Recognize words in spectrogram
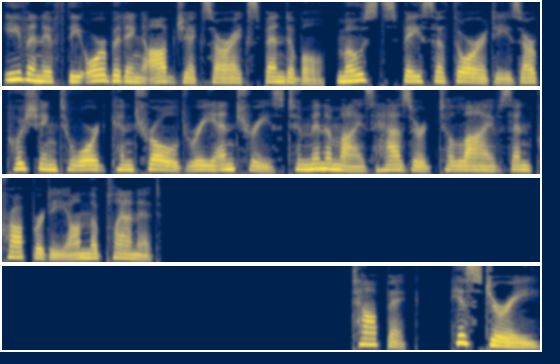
Even if the orbiting objects are expendable, most space authorities are pushing toward controlled re-entries to minimize hazard to lives and property on the planet. History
